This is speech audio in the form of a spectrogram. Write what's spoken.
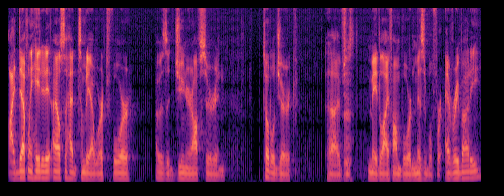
I definitely hated it. I also had somebody I worked for. I was a junior officer and total jerk. Uh, I've just made life on board miserable for everybody.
